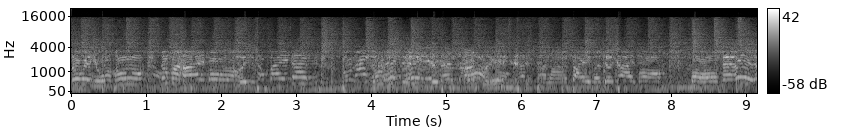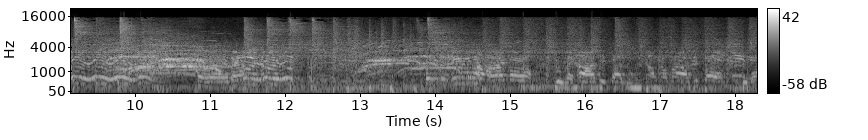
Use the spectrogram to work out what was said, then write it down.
น้องไม่อยู่ห้องน้องมาหายมองเฮ้ยทำไมกันน้องเอ๋ยอยู่ด้านซ้ายกันขนาดใจมาเดินได้มองมองแม่เอ้ยเอ้ยเอ้ยเอ้ย ลูกไรห้าสิบบาลูกชาวทำมาสิบตองถึงมอ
